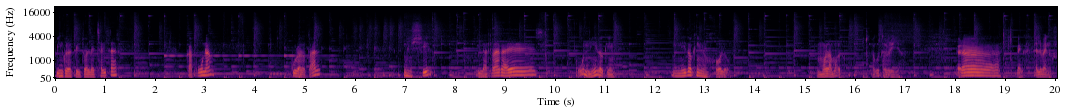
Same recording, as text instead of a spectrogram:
Vínculo espiritual de Charizard, Kakuna, Cura total, un Shield y la rara es un Nidoking. Un Nidoking en Holo. Mola, mola. Me gusta el brillo. Ahora, venga, el Venus.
